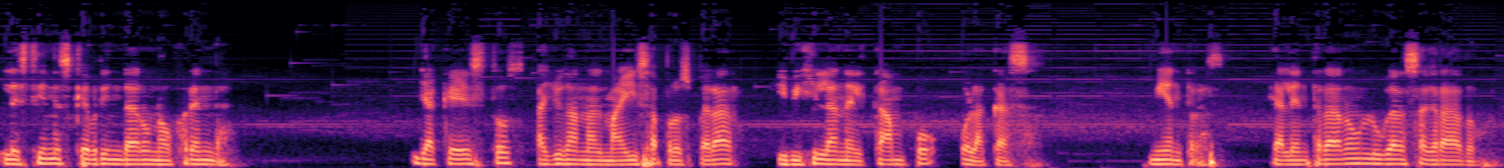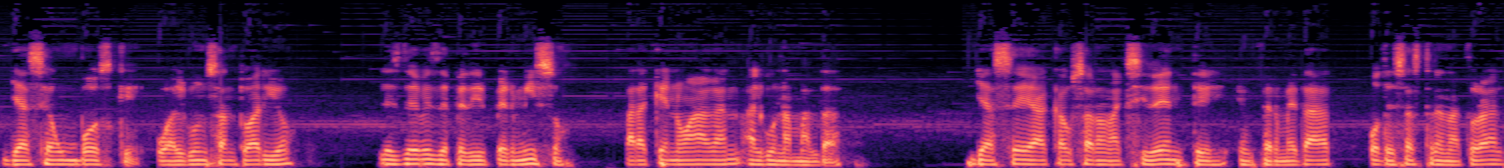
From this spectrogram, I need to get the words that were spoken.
les tienes que brindar una ofrenda, ya que estos ayudan al maíz a prosperar y vigilan el campo o la casa, mientras que al entrar a un lugar sagrado, ya sea un bosque o algún santuario, les debes de pedir permiso para que no hagan alguna maldad, ya sea causar un accidente, enfermedad o desastre natural,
